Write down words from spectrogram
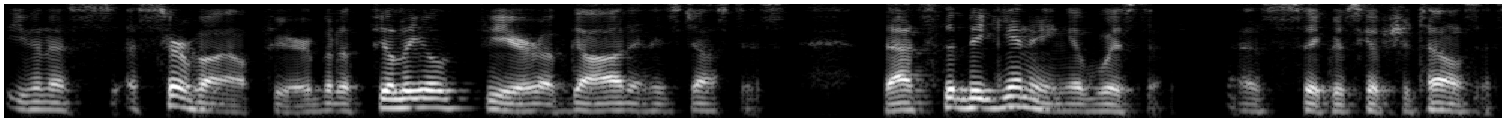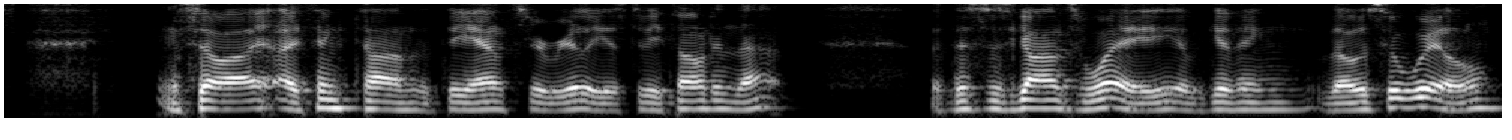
even a, a servile fear, but a filial fear of God and His justice. That's the beginning of wisdom, as sacred scripture tells us. And so I, I think, Tom, that the answer really is to be found in that. That this is God's way of giving those who will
